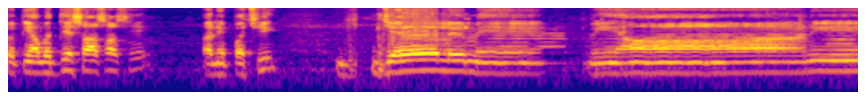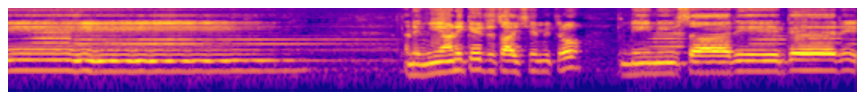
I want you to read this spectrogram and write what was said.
તો ત્યાં બધે સાસા છે અને પછી જલ મેં વિયાણી. અને વિયાણી કેવી રીતે થાય છે મિત્રો? નીની સારે ગરે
